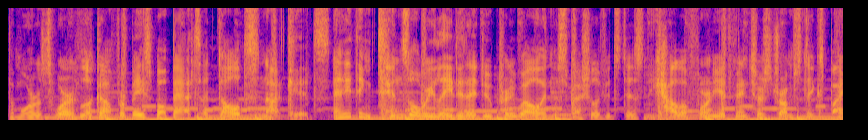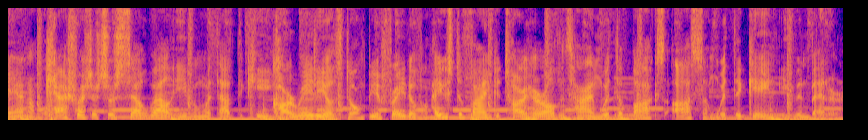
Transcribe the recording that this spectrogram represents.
the more it's worth. Look out for baseball bats. Adults, not kids. Anything tinsel related I do pretty well in, especially if it's Disney. California Adventures drumsticks by Animal. Cash registers sell well even without the key. Car radios, don't be afraid of them. I used to find Guitar Hero all the time. With the box, awesome. With the game, even better.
